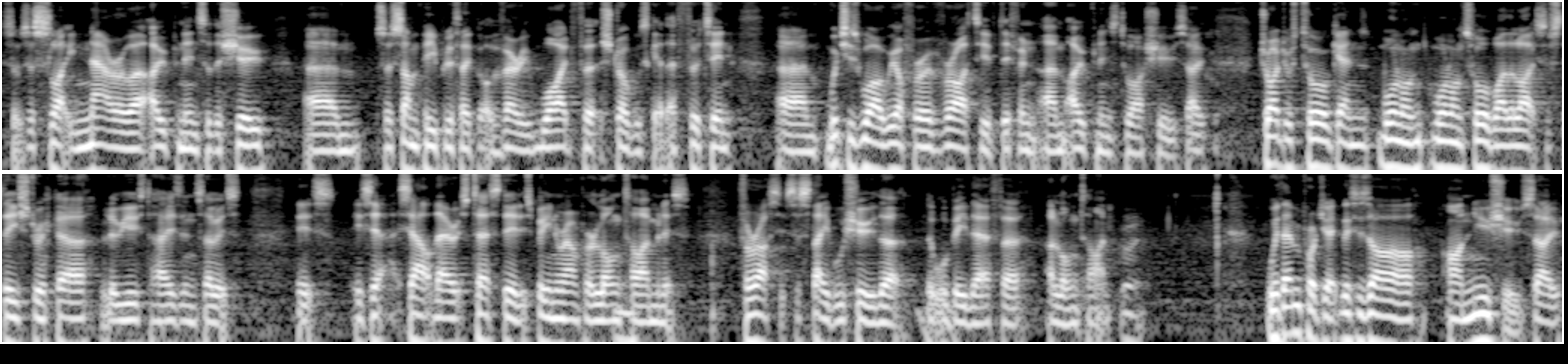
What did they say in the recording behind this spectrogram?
So it's a slightly narrower opening to the shoe. Um, so some people, if they've got a very wide foot, struggle to get their foot in, um, which is why we offer a variety of different um, openings to our shoe. So DryJoys Tour, again, one on, one on tour by the likes of Steve Stricker, Louis Oosthuizen. So it's, it's, it's, it's out there, it's tested, it's been around for a long time, and it's, for us, it's a stable shoe that, that will be there for a long time. Right. With M Project, this is our, our new shoe. So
